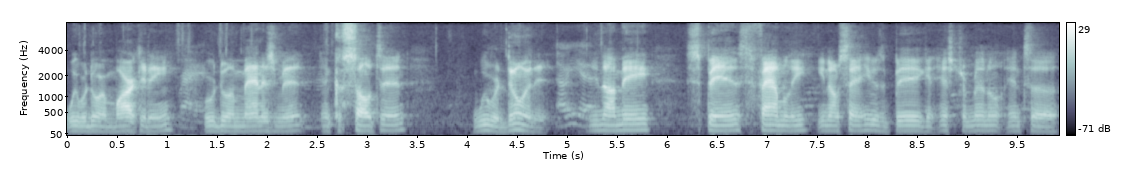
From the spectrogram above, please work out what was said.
We were doing marketing. Right. We were doing management and consulting. We were doing it. Oh, yeah. You know what I mean? Spins, family. You know what I'm saying? He was big and instrumental into.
